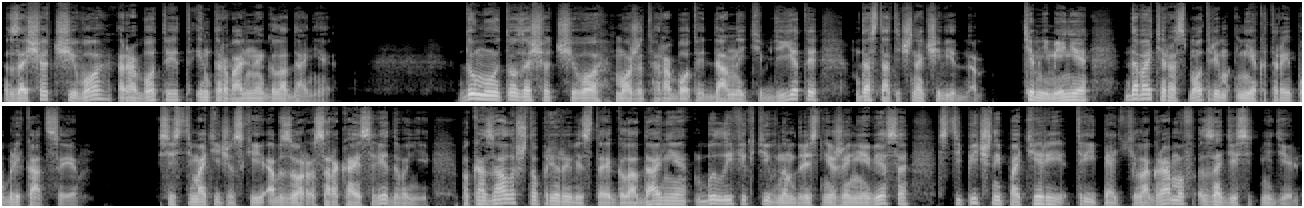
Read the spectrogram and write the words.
За счет чего работает интервальное голодание? Думаю, то, за счет чего может работать данный тип диеты, достаточно очевидно. Тем не менее, давайте рассмотрим некоторые публикации. Систематический обзор 40 исследований показал, что прерывистое голодание было эффективным для снижения веса с типичной потерей 3-5 кг за 10 недель.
